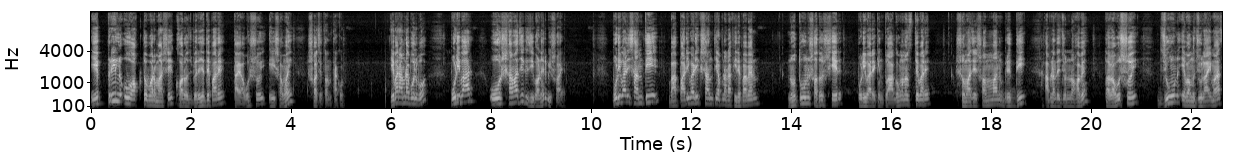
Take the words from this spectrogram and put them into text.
এপ্রিল ও অক্টোবর মাসে খরচ বেড়ে যেতে পারে, তাই অবশ্যই এই সময় সচেতন থাকুন। এবার আমরা বলব পরিবার ও সামাজিক জীবনের বিষয়ে। পরিবারিক শান্তি বা পারিবারিক শান্তি আপনারা ফিরে পাবেন। নতুন সদস্যের পরিবারে কিন্তু আগমন আসতে পারে। সমাজে সম্মান বৃদ্ধি আপনাদের জন্য হবে। তবে অবশ্যই জুন এবং জুলাই মাস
